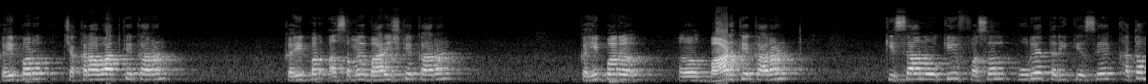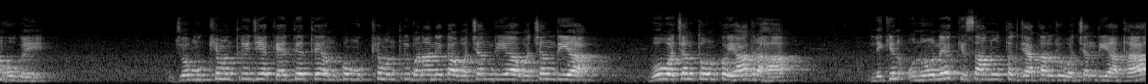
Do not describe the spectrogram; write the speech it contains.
कहीं पर चक्रवात के कारण, कहीं पर असमय बारिश के कारण, कहीं पर बाढ़ के कारण किसानों की फ़सल पूरे तरीके से खत्म हो गई। जो मुख्यमंत्री जी कहते थे, हमको मुख्यमंत्री बनाने का वचन दिया वचन दिया। वो वचन तो उनको याद रहा, लेकिन उन्होंने किसानों तक जाकर जो वचन दिया था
